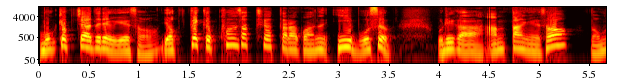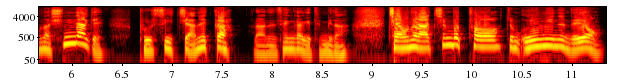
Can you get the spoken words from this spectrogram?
목격자들에 의해서 역대급 콘서트였다라고 하는 이 모습 우리가 안방에서 너무나 신나게 볼 수 있지 않을까라는 생각이 듭니다. 자, 오늘 아침부터 좀 의미 있는 내용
